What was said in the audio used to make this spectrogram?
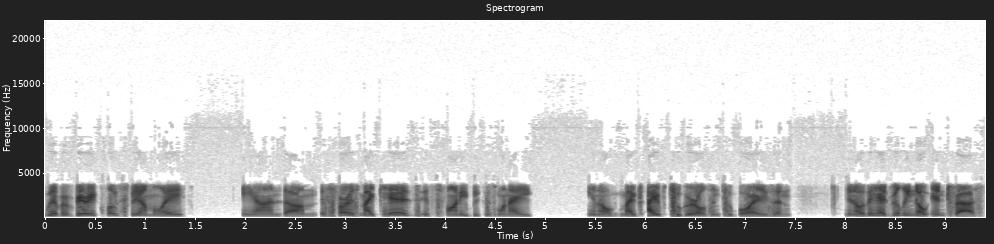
we have a very close family, and um, as far as my kids, it's funny because when I, you know, my I have two girls and two boys, and you know, they had really no interest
